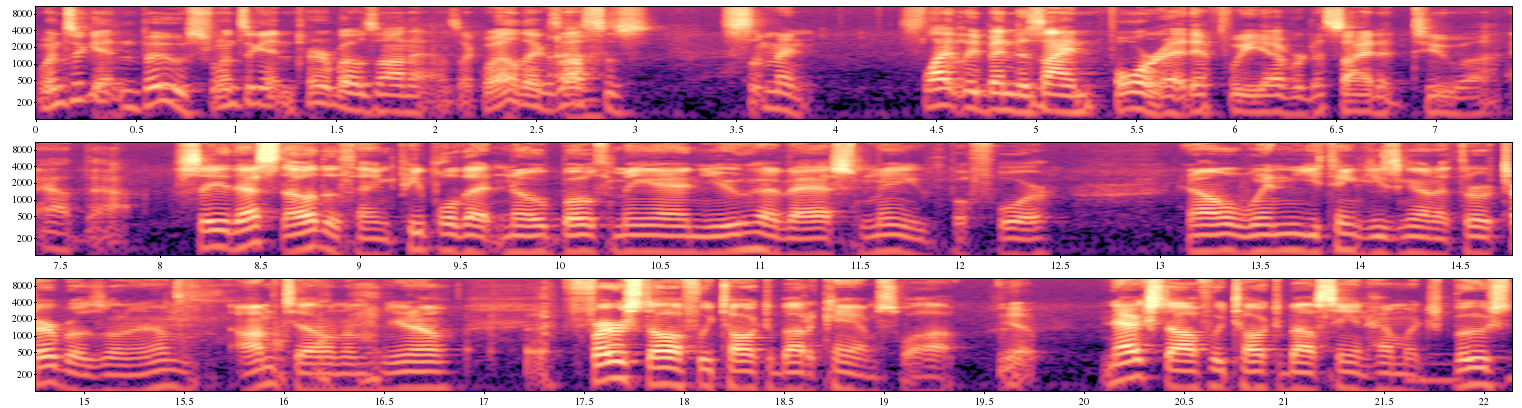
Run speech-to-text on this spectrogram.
"When's it getting boost? When's it getting turbos on it?" I was like, "Well, the exhaust Uh, has I mean, slightly been designed for it. If we ever decided to uh, add that." see, that's the other thing. People that know both me and you have asked me before, you know, when you think he's going to throw turbos on it. I'm, I'm telling him, you know, first off, we talked about a cam swap. Yep. Next off, we talked about seeing how much boost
